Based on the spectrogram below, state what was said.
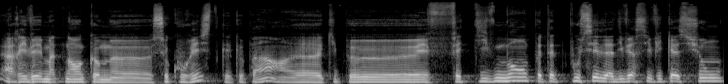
arriver maintenant comme euh, secouriste quelque part, euh, qui peut effectivement peut-être pousser la diversification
